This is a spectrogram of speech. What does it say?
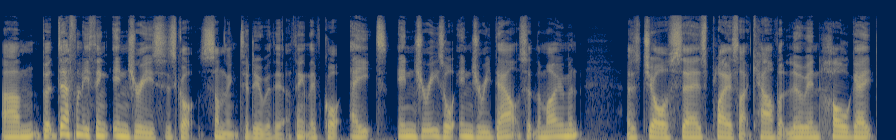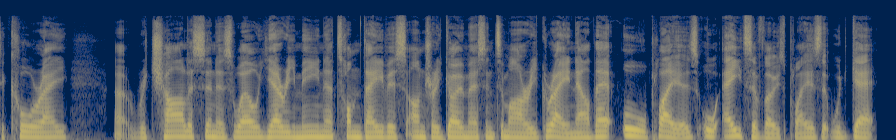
Um, but definitely think injuries has got something to do with it. I think they've got eight injuries or injury doubts at the moment as Joel says, players like Calvert Lewin, Holgate, Doucoure, uh, Richarlison as well, Yerry Mina, Tom Davies, Andre Gomes, and Demarai Gray. Now, they're all players, all eight of those players that would get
